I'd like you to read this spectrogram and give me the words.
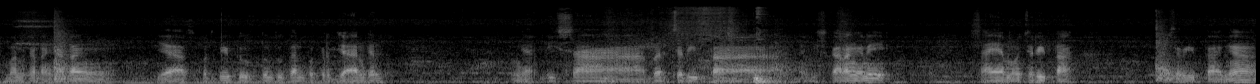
Cuman kadang-kadang ya seperti itu tuntutan pekerjaan kan. Nggak bisa bercerita. Jadi sekarang ini saya mau cerita. Ceritanya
